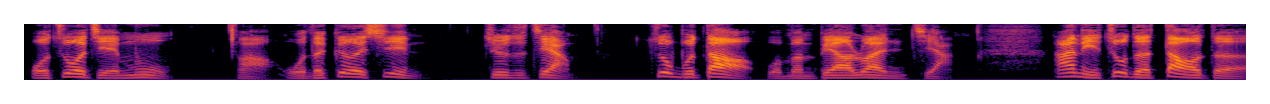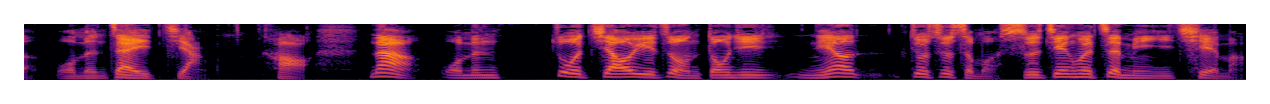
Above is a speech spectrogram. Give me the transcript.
我做节目啊，我的个性就是这样，做不到我们不要乱讲，啊，你做得到的我们再讲。好，那我们做交易这种东西，你要就是什么？时间会证明一切嘛。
